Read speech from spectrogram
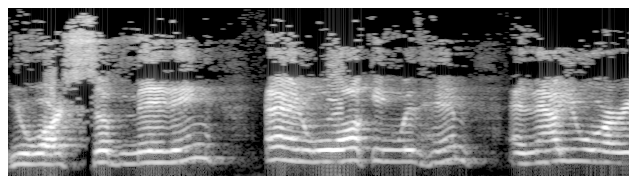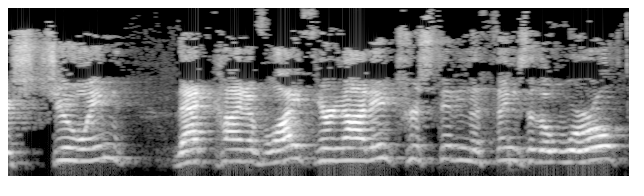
You are submitting and walking with Him, and now you are eschewing that kind of life. You're not interested in the things of the world.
